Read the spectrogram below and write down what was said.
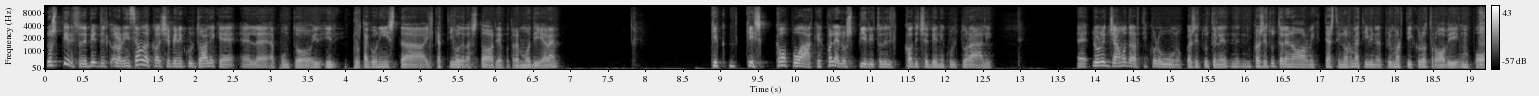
Lo spirito del, del, allora iniziamo dal codice dei beni culturali che è il, appunto il, il, protagonista, il cattivo della storia potremmo dire. Che, che scopo ha? Che, qual è lo spirito del codice dei beni culturali? Eh, lo leggiamo dall'articolo 1, quasi tutte, le, quasi tutte le norme, i testi normativi nel primo articolo trovi un po'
